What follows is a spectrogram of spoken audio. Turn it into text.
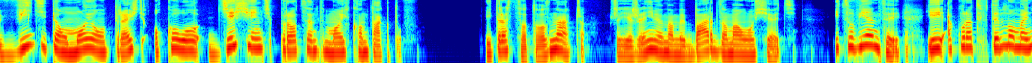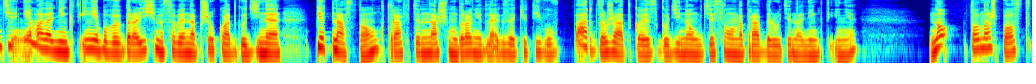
widzi tą moją treść około 10% moich kontaktów. I teraz co to oznacza? Że jeżeli my mamy bardzo małą sieć, i co więcej, jej akurat w tym momencie nie ma na LinkedInie, bo wybraliśmy sobie na przykład godzinę 15, która w tym naszym gronie dla egzekutywów bardzo rzadko jest godziną, gdzie są naprawdę ludzie na LinkedInie. No, to nasz post,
